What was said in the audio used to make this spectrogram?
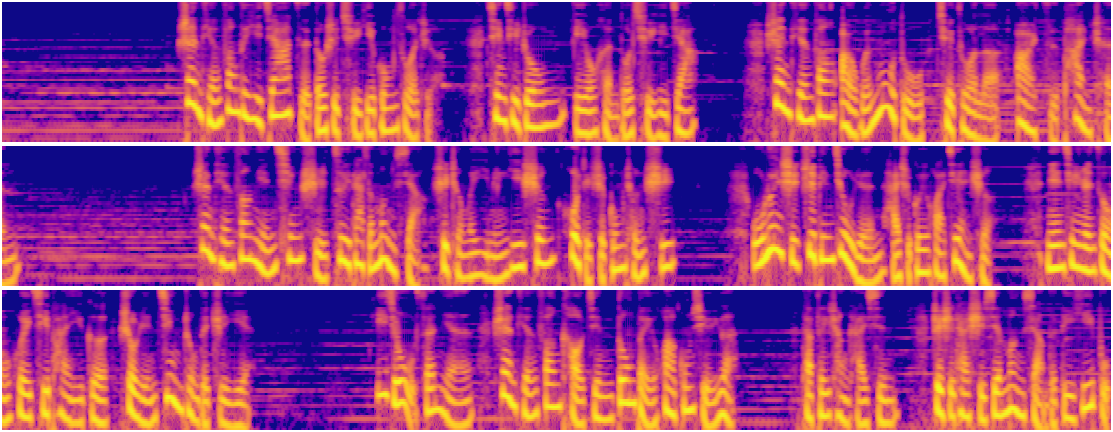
单田芳的一家子都是曲艺工作者，亲戚中也有很多曲艺家。单田芳耳闻目睹，却做了二子叛臣。单田芳年轻时最大的梦想是成为一名医生或者是工程师。无论是治病救人，还是规划建设，年轻人总会期盼一个受人敬重的职业。一九五三年，单田芳考进东北化工学院，他非常开心，这是他实现梦想的第一步。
